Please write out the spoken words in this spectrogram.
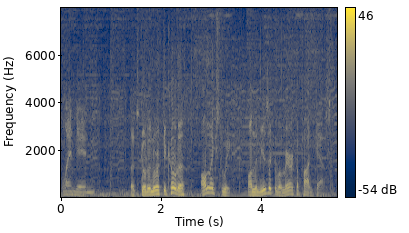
blend in. Let's go to North Dakota all next week on the Music of America podcast.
